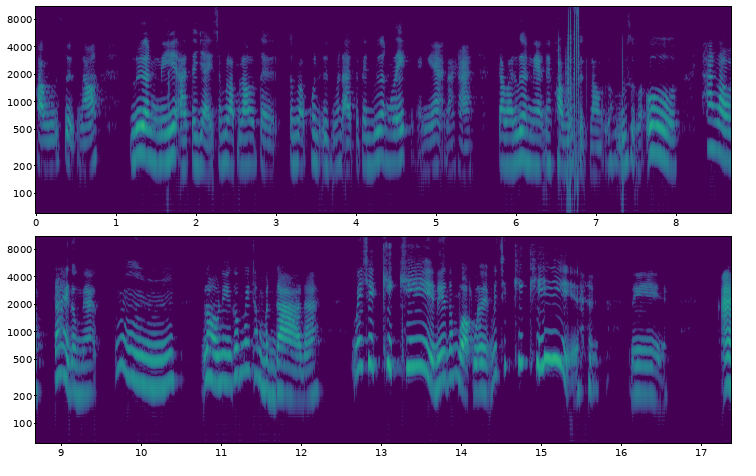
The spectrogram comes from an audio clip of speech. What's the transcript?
ความรู้สึกเนาะเรื่องนี้อาจจะใหญ่สำหรับเราแต่สำหรับคนอื่นมันอาจจะเป็นเรื่องเล็กอย่างเงี้ยนะคะ แต่ว่าเรื่องเนี้ยในความรู้สึกเราเรารู้สึกว่าเออถ้าเราได้ตรงเนี้ยอืมเรานี่ก็ไม่ธรรมดานะ ไม่ใช่ขี้ขี้นี่ต้องบอกเลย ไม่ใช่ขี้ขี้นี่อะ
